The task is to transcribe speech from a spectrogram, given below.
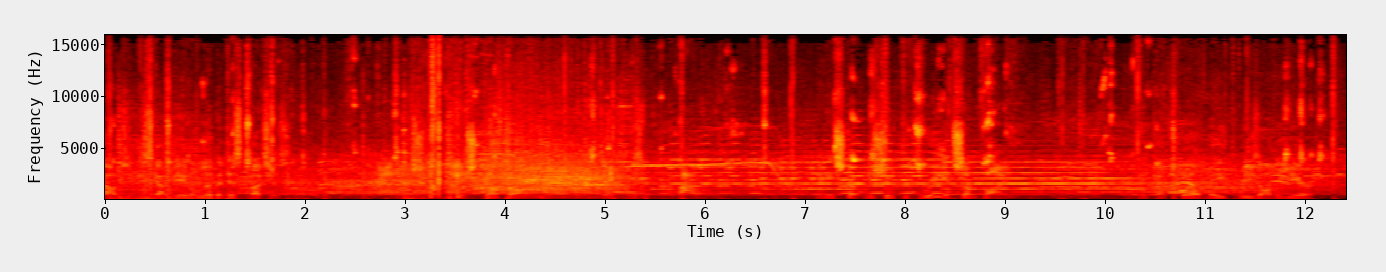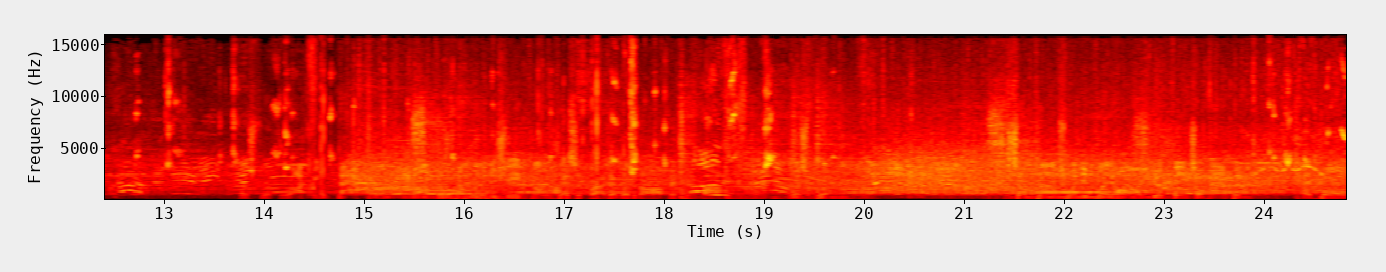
About you just got to be able to limit his touches. Nice dump off. Wow. And he's starting to shoot the three at some volume. They got 12 made threes on the year. Westbrook rocking back and off the run to initiate I'm contact. surprised that wasn't an offensive foul. Westbrook. Sometimes when you play hard, good things will happen. That ball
